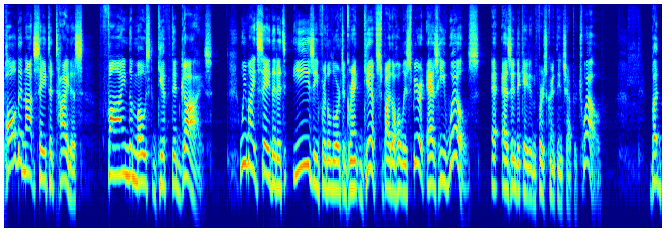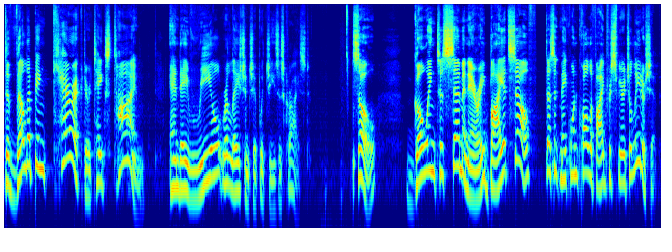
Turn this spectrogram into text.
Paul did not say to Titus, "Find the most gifted guys." We might say that it's easy for the Lord to grant gifts by the Holy Spirit as he wills, as indicated in 1 Corinthians chapter 12. But developing character takes time and a real relationship with Jesus Christ. So, going to seminary by itself doesn't make one qualified for spiritual leadership.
